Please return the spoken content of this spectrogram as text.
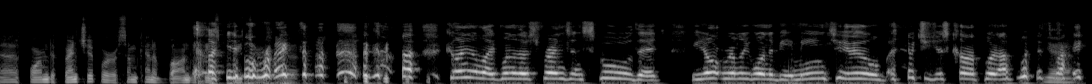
uh, formed a friendship or some kind of bond with these know, creatures. right? Uh, kind of like one of those friends in school that you don't really want to be mean to, but you just kind of put up with, Yeah. right?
